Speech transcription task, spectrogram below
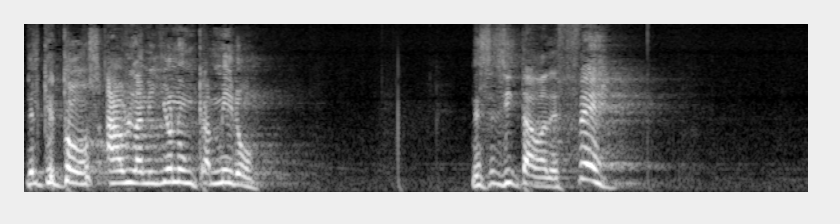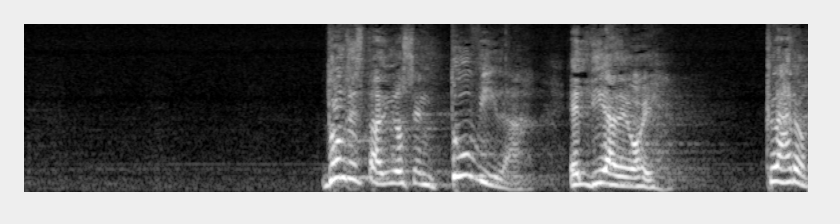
del que todos hablan y yo nunca miro? Necesitaba de fe. ¿Dónde está Dios en tu vida el día de hoy? Claro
